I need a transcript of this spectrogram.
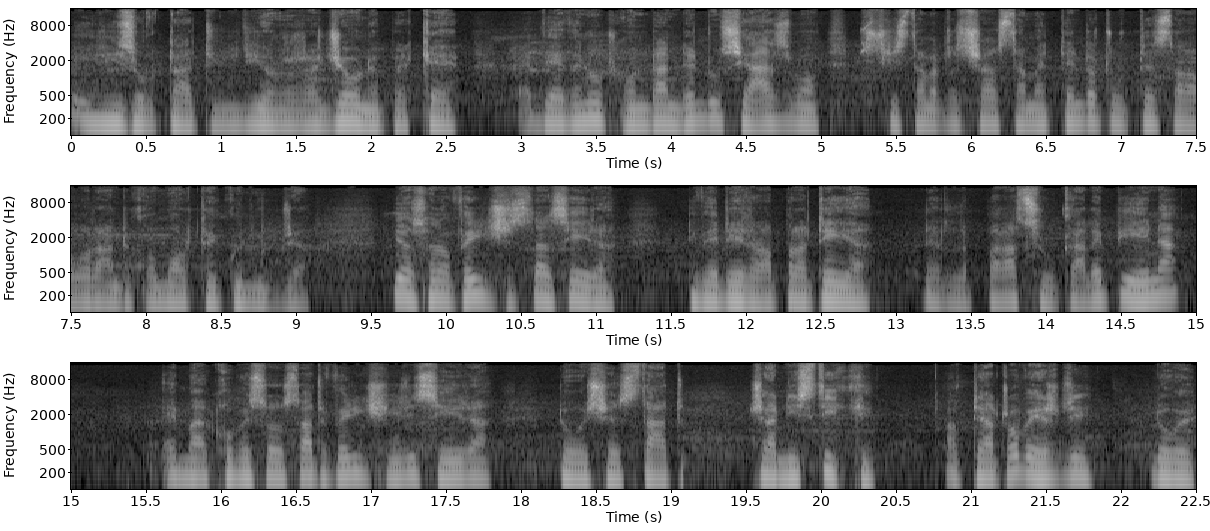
i risultati gli diano ragione perché vi è venuto con tanto entusiasmo, ci sta, ce sta mettendo tutto e sta lavorando con molto equilibrio. Io sono felice stasera di vedere la platea del Palazzo Ducale piena, e ma come sono stato felice ieri sera dove c'è stato Gianni Sticchi al Teatro Verdi dove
